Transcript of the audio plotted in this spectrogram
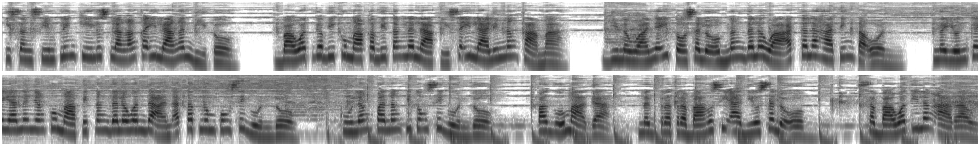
Isang simpleng kilos lang ang kailangan dito. Bawat gabi kumakabit ang lalaki sa ilalim ng kama. Ginawa niya ito sa loob ng dalawa at kalahating taon. Ngayon kaya na niyang kumapit ng dalawandaan at tatlumpong segundo. Kulang pa ng pitong segundo. Pag umaga, nagtratrabaho si Adio sa loob. Sa bawat ilang araw,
